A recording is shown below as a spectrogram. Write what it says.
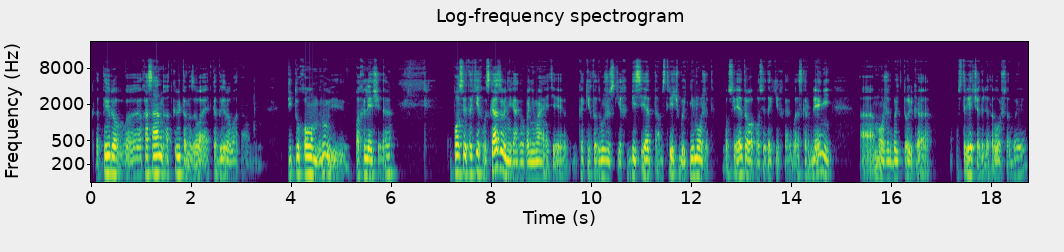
Кадыров, Хасан открыто называет Кадырова там, петухом, ну и похлеще, да. После таких высказываний, как вы понимаете, каких-то дружеских бесед, там, встреч быть не может. После этого, после таких как бы оскорблений, а, может быть только встреча для того, чтобы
